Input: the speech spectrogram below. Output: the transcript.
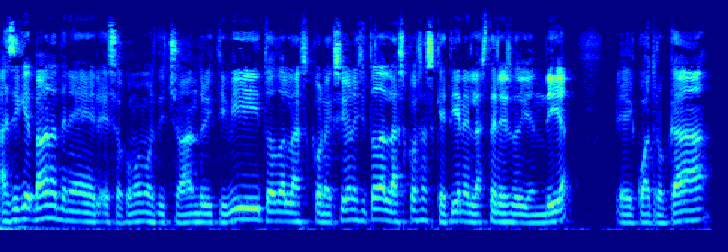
Así que van a tener eso, como hemos dicho, Android TV, todas las conexiones y todas las cosas que tienen las teles de hoy en día, eh, 4K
